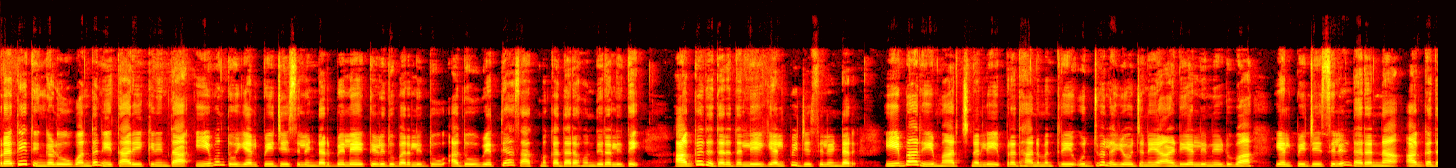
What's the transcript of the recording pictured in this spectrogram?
ಪ್ರತಿ ತಿಂಗಳು ಒಂದನೇ ತಾರೀಕಿನಿಂದ ಈ ಒಂದು ಎಲ್ ಸಿಲಿಂಡರ್ ಬೆಲೆ ತಿಳಿದು ಬರಲಿದ್ದು ಅದು ವ್ಯತ್ಯಾಸಾತ್ಮಕ ದರ ಹೊಂದಿರಲಿದೆ. ಅಗ್ಗದ ದರದಲ್ಲಿ ಎಲ್ ಸಿಲಿಂಡರ್ ಈ ಬಾರಿ ಮಾರ್ಚ್ನಲ್ಲಿ ಪ್ರಧಾನಮಂತ್ರಿ ಉಜ್ವಲ ಯೋಜನೆಯ ಅಡಿಯಲ್ಲಿ ನೀಡುವ ಎಲ್ ಪಿ ಜಿ ಸಿಲಿಂಡರನ್ನು ಅಗ್ಗದ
